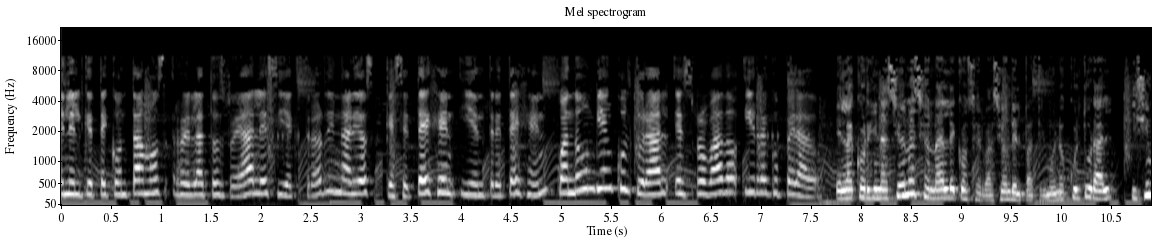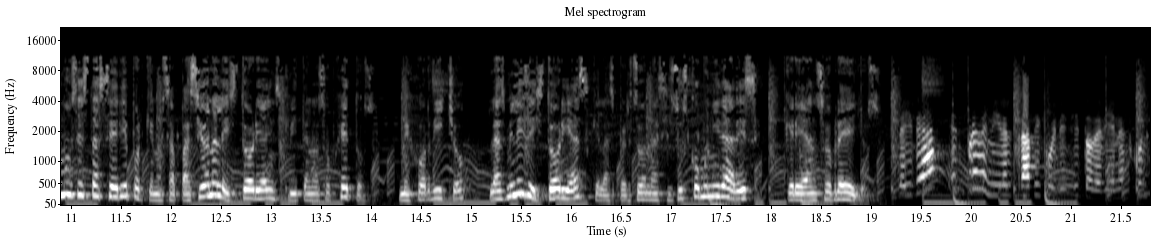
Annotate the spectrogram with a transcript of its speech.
en el que te contamos relatos reales y extraordinarios que se tejen y entretejen cuando un bien cultural es robado y recuperado. En la Coordinación Nacional de Conservación del Patrimonio Cultural hicimos esta serie porque nos apasiona la historia inscrita en los objetos, mejor dicho, las miles de historias que las personas y sus comunidades crean sobre ellos. La idea es prevenir el tráfico ilícito de bienes culturales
